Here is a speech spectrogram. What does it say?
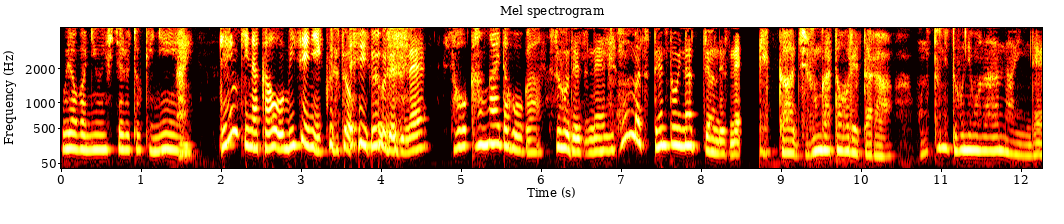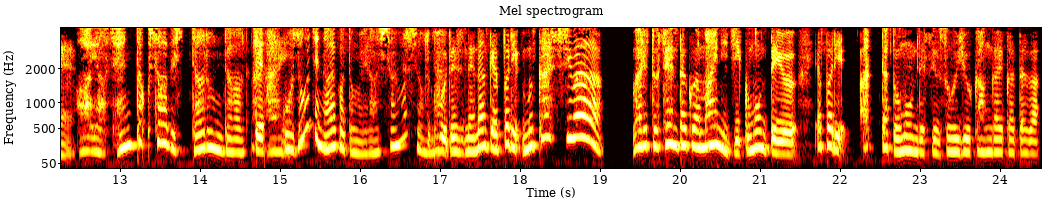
親が入院してる時に、はい、元気な顔を見せに行くっていう。そうですね。そう考えた方が。そうですね。本末転倒になっちゃうんですね。結果、自分が倒れたら、本当にどうにもならないんで。あいや、洗濯サービスってあるんだって、はい、ご存知ない方もいらっしゃいますよね。そうですね。なんかやっぱり昔は、割と洗濯は毎日行くもんっていう、やっぱりあったと思うんですよ。そういう考え方が。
